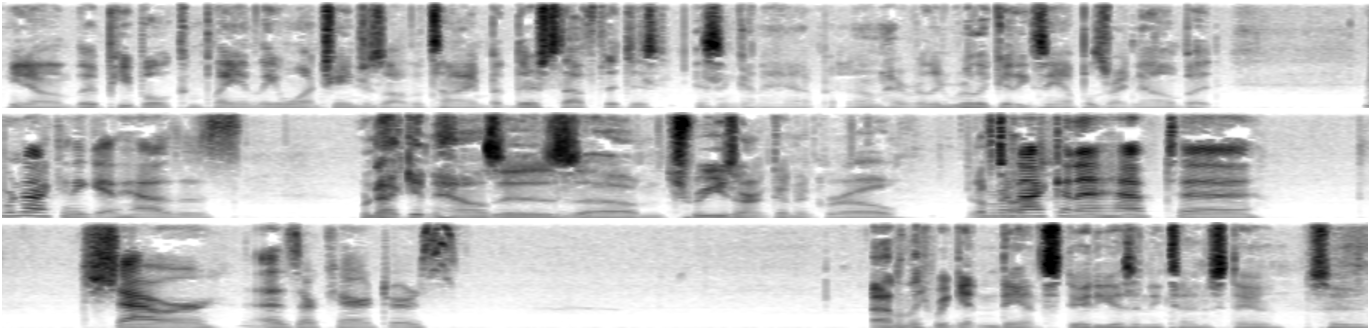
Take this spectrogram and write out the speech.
You know, the people complain they want changes all the time, but there's stuff that just isn't going to happen. I don't have really really good examples right now, but We're not going to get houses. we're not getting houses. Um, trees aren't going to grow. I've We're talked- not going to have to shower as our characters. I don't think we're getting dance studios anytime soon. Soon,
